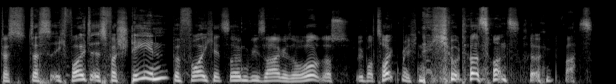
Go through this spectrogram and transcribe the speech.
das, das, ich wollte es verstehen, bevor ich jetzt irgendwie sage, so, oh, das überzeugt mich nicht oder sonst irgendwas.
